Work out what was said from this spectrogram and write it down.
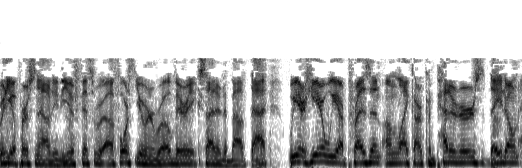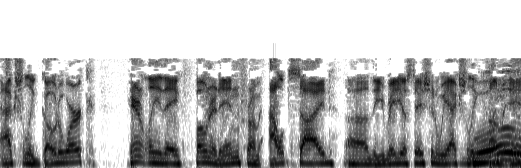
Radio Personality of the Year, fifth, uh, fourth year in a row. Very excited about that. We are here. We are present. Unlike our competitors, they don't actually go to work. Apparently, they phone it in from outside uh, the radio station. We actually Whoa. come in,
